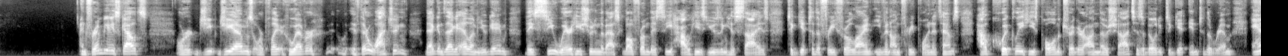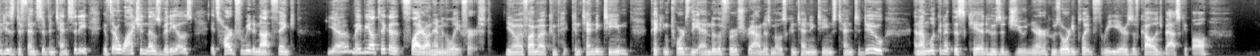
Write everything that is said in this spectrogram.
And for NBA scouts, or G- GMs or player whoever, if they're watching that Gonzaga LMU game, they see where he's shooting the basketball from. They see how he's using his size to get to the free throw line, even on three point attempts, how quickly he's pulling the trigger on those shots, his ability to get into the rim, and his defensive intensity. If they're watching those videos, it's hard for me to not think, yeah, maybe I'll take a flyer on him in the late first. You know, if I'm a comp- contending team picking towards the end of the first round, as most contending teams tend to do, and I'm looking at this kid who's a junior, who's already played three years of college basketball,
